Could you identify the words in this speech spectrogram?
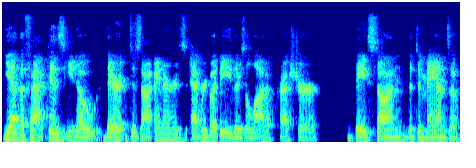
yeah, the fact is, you know, they're designers, everybody, there's a lot of pressure based on the demands of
